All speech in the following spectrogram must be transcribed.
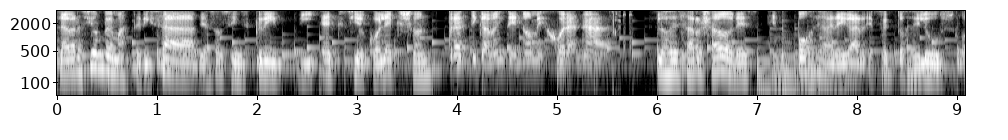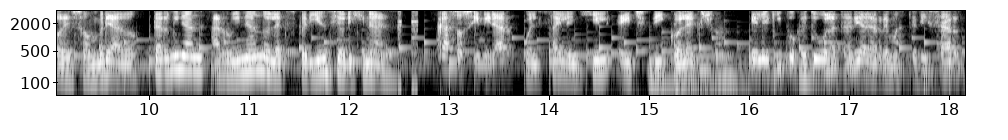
La versión remasterizada de Assassin's Creed The Ezio Collection prácticamente no mejora nada los desarrolladores, en pos de agregar efectos de luz o de sombreado, terminan arruinando la experiencia original. Caso similar fue el Silent Hill HD Collection. El equipo que tuvo la tarea de remasterizar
